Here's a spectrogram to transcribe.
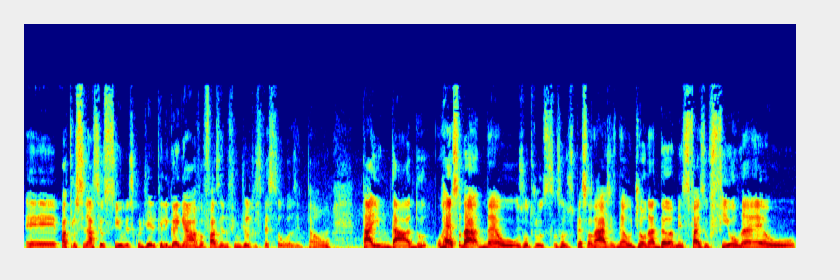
é, patrocinar seus filmes com o dinheiro que ele ganhava fazendo filme de outras pessoas. Então, Tá aí um dado. O resto da, né, os outros, os outros personagens, né, o John Adams faz o Phil, né, é o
